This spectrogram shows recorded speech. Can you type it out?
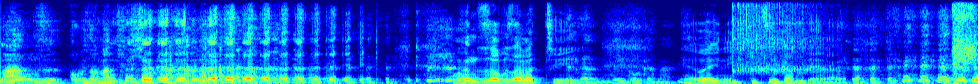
マンズ・オブ・ザ・マッチにしようかなマンズ・オブ・ザ・マッチ。でいこうかな。やばいね。一気通過みたいな。一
